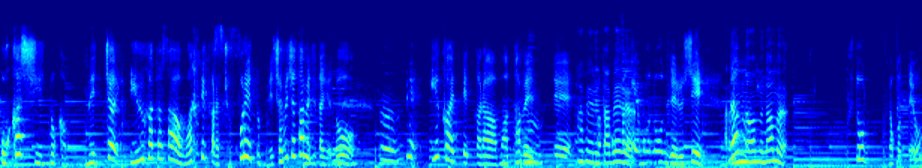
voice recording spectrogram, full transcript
お菓子とかもめっちゃ夕方さ終わってからチョコレートめちゃめちゃ食べてたけどうん。で家帰ってからまあ食べて、食べる食べお酒るも飲んでるし飲む飲む。太んなかったよ。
